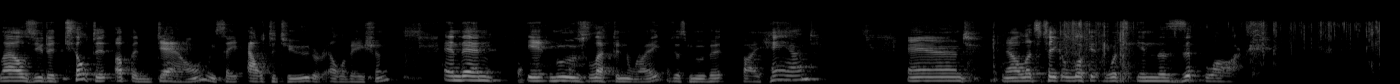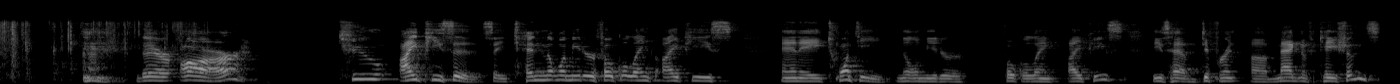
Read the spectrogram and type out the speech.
allows you to tilt it up and down. We say altitude or elevation. And then it moves left and right. Just move it by hand. And now let's take a look at what's in the Ziploc. there are two eyepieces, a 10 millimeter focal length eyepiece and a 20 millimeter focal length eyepiece. These have different uh, magnifications.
